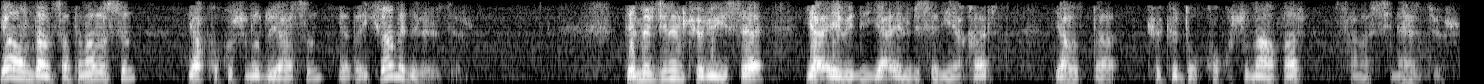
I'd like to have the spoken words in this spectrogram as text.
Ya ondan satın alırsın, ya kokusunu duyarsın ya da ikram edilir diyor. Demircinin körü ise ya evini ya elbiseni yakar yahut da kökü kokusu ne yapar? Sana siner diyor.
